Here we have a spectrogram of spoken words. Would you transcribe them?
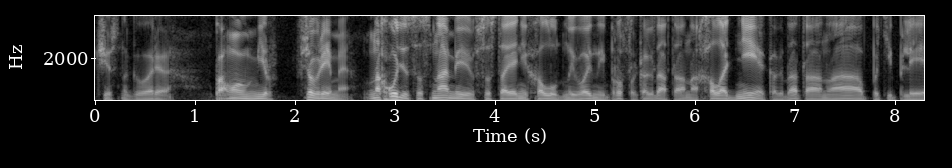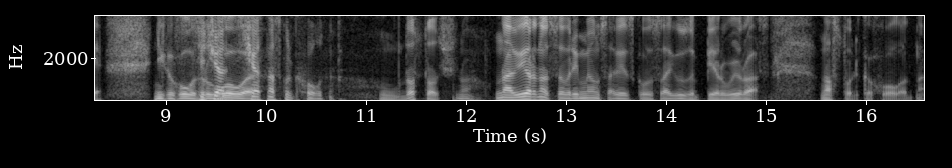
честно говоря. По-моему, мир все время находится с нами в состоянии холодной войны. Просто когда-то она холоднее, когда-то она потеплее. Никакого Сейчас, другого... сейчас насколько холодно? Достаточно. Наверное, со времен Советского Союза первый раз настолько холодно.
